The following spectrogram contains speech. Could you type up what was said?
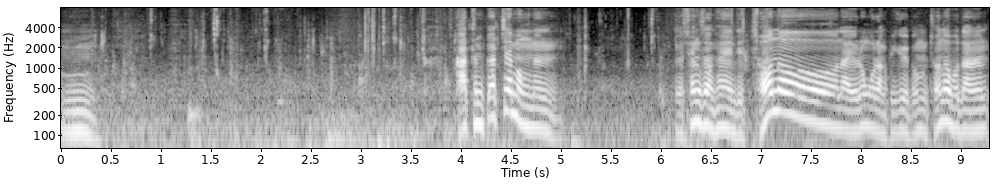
음. 같은 뼈째 먹는 그 생선 회인데 전어나 이런 거랑 비교해 보면 전어보다는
